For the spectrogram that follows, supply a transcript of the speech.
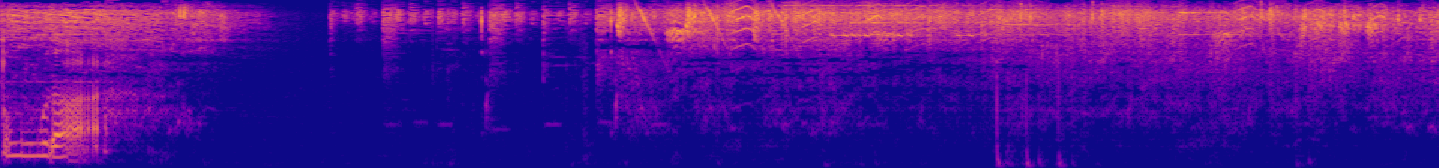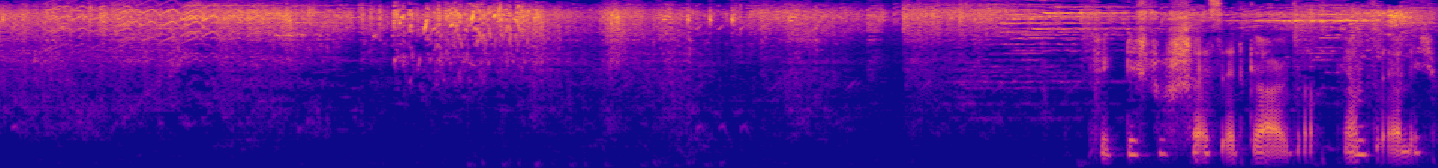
Bruder. Dich, du scheiß Edgar, Alter. Ganz ehrlich.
